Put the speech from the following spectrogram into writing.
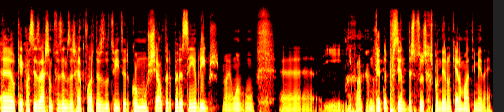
Uh, o que é que vocês acham de fazermos as headquarters do Twitter como um shelter para sem-abrigos? Não é? Um, um uh, e, e pronto, 90% das pessoas responderam que era uma ótima ideia.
